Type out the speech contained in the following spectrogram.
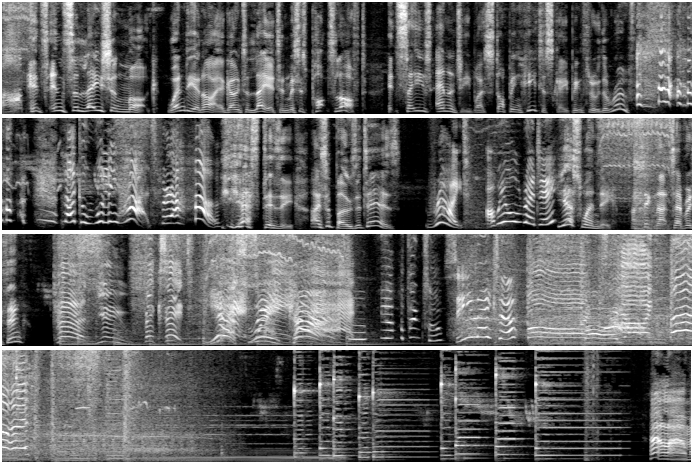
Bob? It's insulation muck. Wendy and I are going to lay it in Mrs. Potts' loft. It saves energy by stopping heat escaping through the roof. Like a woolly hat for a house. yes, Dizzy, I suppose it is. Right, are we all ready? Yes, Wendy. I think that's everything. Can you fix it? Yes, we can! Yeah, I think so. See you later. Bye. Bye. Bye.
